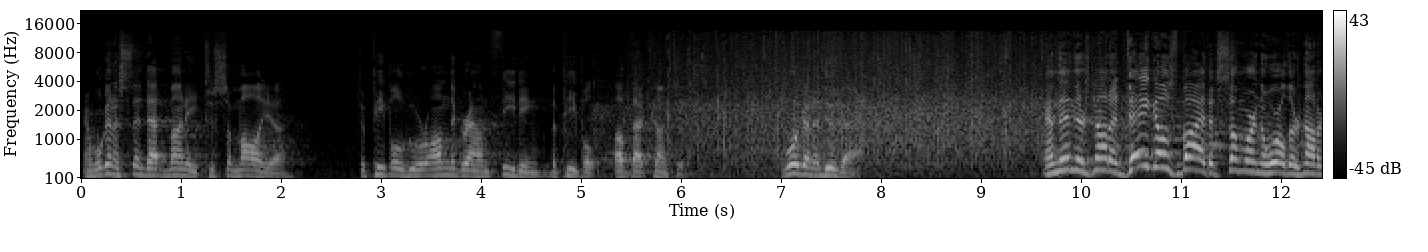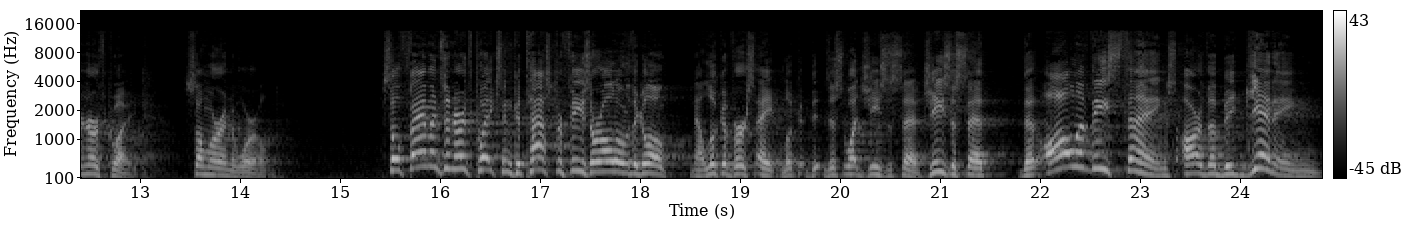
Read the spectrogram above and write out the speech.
And we're going to send that money to Somalia, to people who are on the ground feeding the people of that country. We're going to do that. And then there's not a day goes by that somewhere in the world there's not an earthquake. Somewhere in the world. So famines and earthquakes and catastrophes are all over the globe. Now look at verse 8. Look at this is what Jesus said. Jesus said that all of these things are the beginning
